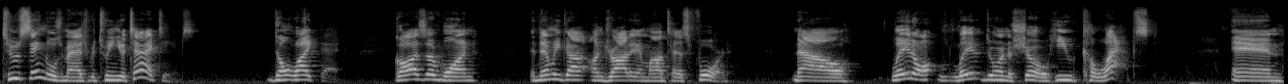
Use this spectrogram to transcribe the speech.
two singles match between your tag teams. Don't like that. Garza won, and then we got Andrade and Montez Ford. Now, later on, later during the show, he collapsed, and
